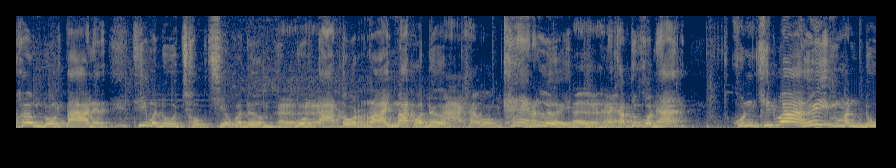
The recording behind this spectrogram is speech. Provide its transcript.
เพิ่มดวงตาเนี่ยที่มาดูโฉบเฉี่ยวกว่าเดิม เออ ดวงตาตัวร้ายมากกว่าเดิม อ่าครับผม แค่นั้นเลยเออฮะ นะครับทุกคนฮะ คุณคิดว่าเฮ้ยมันดู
